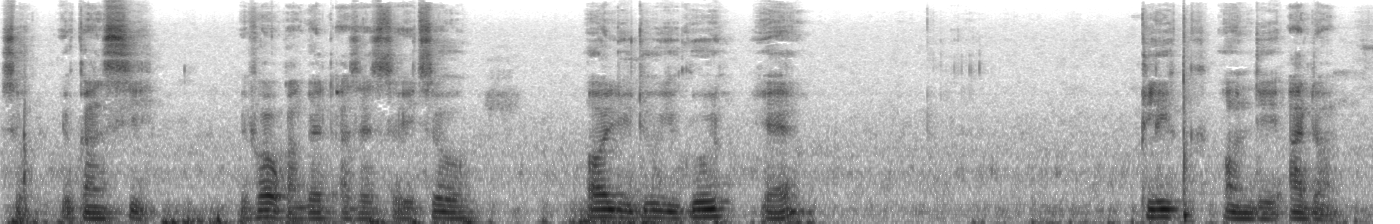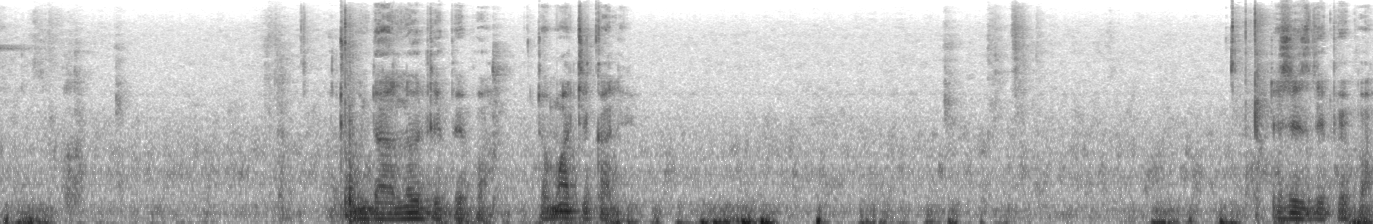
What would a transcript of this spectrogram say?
So you can see before we can get access to it. So all you do you go here click on the add-on to download the paper automatically. This is the paper.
